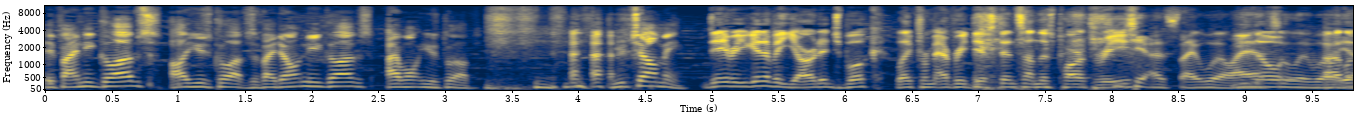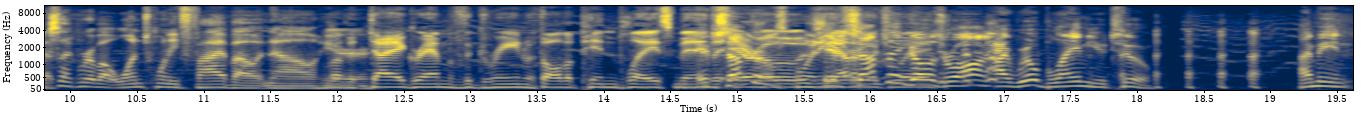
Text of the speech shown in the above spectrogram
If I need gloves, I'll use gloves. If I don't need gloves, I won't use gloves. you tell me. Dave, are you gonna have a yardage book like from every distance on this par three? Yes, I will. I You know, absolutely will. uh, it yes. looks like we're about 125 out now We'll have here. a diagram of the green with all the pin placement, If the something, arrows pointing if something way. goes wrong, I will blame you too. I mean,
